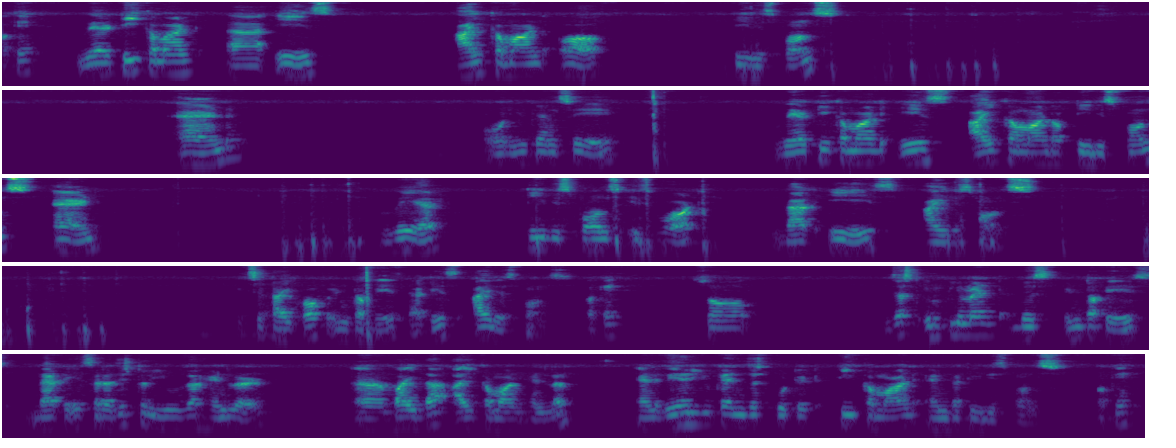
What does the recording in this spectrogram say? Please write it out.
Okay where t command uh, is i command of t response and or you can say where t command is i command of t response and where t response is what? That is i response. It's a type of interface that is i response. Okay? So just implement this interface that is register user handler uh, by the i command handler and where you can just put it t command and the t response okay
